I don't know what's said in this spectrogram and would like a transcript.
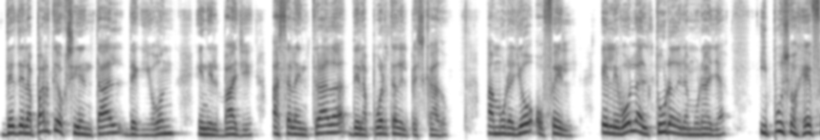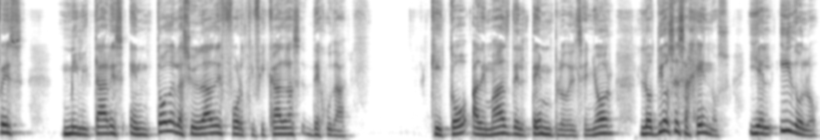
desde la parte occidental de Guión en el valle hasta la entrada de la puerta del pescado. Amuralló Ofel, elevó la altura de la muralla y puso jefes militares en todas las ciudades fortificadas de Judá. Quitó además del templo del Señor los dioses ajenos y el ídolo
